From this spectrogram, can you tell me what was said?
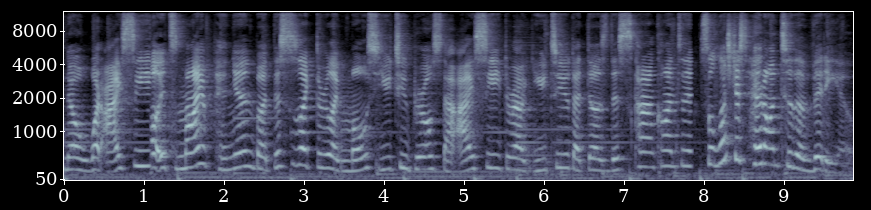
know what I see. Well, it's my opinion, but this is like through like most YouTube girls that I see throughout YouTube that does this kind of content. So let's just head on to the video.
